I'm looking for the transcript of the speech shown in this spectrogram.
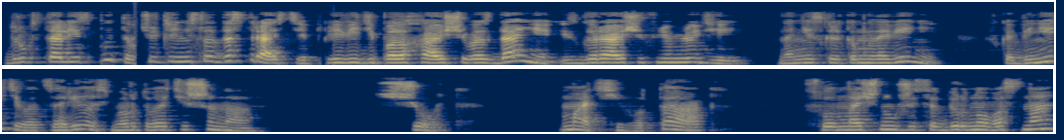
вдруг стали испытывать чуть ли не сладострастие при виде полыхающего здания и сгорающих в нем людей? На несколько мгновений в кабинете воцарилась мертвая тишина. Черт! Мать его, так! Словно очнувшись от дурного сна,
